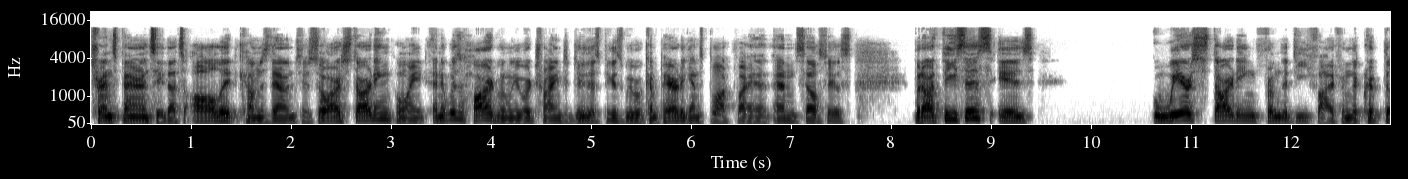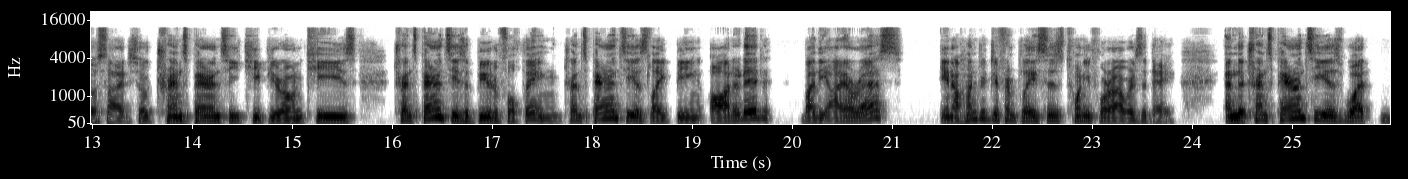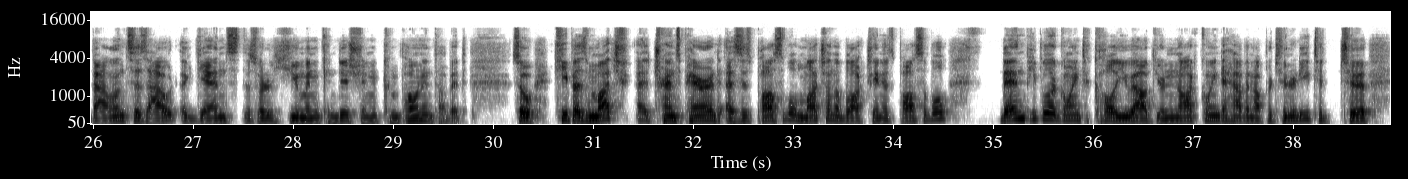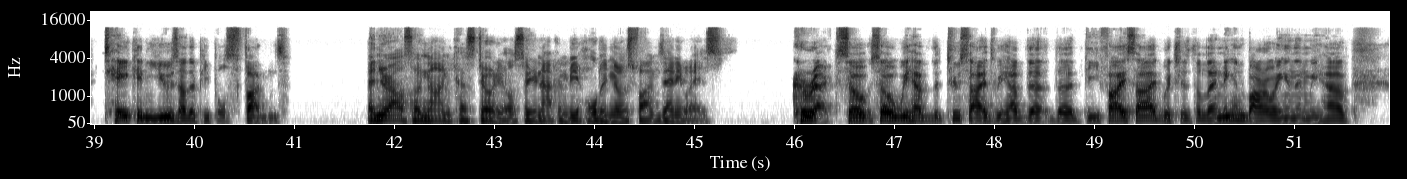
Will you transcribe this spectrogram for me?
transparency. That's all it comes down to. So our starting point and it was hard when we were trying to do this because we were compared against blockfi and celsius but our thesis is we're starting from the defi from the crypto side. So transparency keep your own keys. Transparency is a beautiful thing. Transparency is like being audited by the irs in 100 different places 24 hours a day and the transparency is what balances out against the sort of human condition component of it. So keep as much uh, transparent as is possible, much on the blockchain as possible. Then people are going to call you out. You're not going to have an opportunity to, to take and use other people's funds. And you're also non-custodial, so you're not going to be holding those funds anyways. Correct. So so we have the two sides. We have the the DeFi side, which is the lending and borrowing, and then we have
